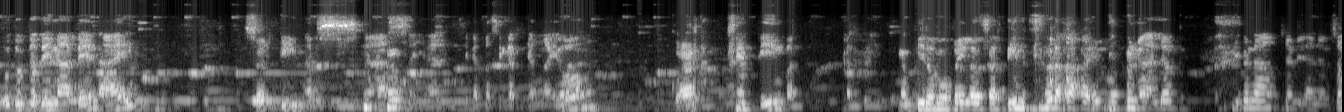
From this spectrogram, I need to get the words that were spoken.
Food of the day natin ay Sardinas. Sardinas. Ayan, sikat na sikat yan ngayong. Pandemic. Magbilang mo ba ilang sardinas na nakakain Hindi mo? ko na alam. Hindi ko na actually alam. So,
